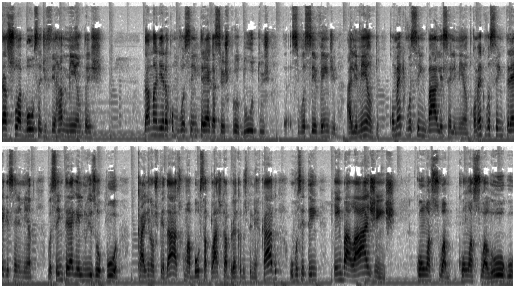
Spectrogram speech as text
da sua bolsa de ferramentas, da maneira como você entrega seus produtos, se você vende alimento, como é que você embala esse alimento? Como é que você entrega esse alimento? Você entrega ele no isopor caindo aos pedaços, com uma bolsa plástica branca do supermercado, ou você tem embalagens com a sua, com a sua logo,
